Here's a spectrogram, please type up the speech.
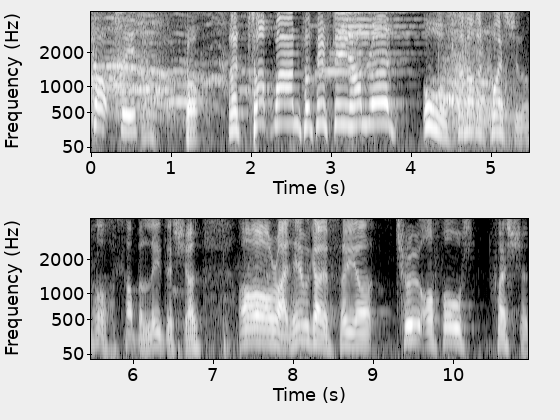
Top, please. Top. The top one for 1500 Oh, it's another question. Oh, I can't believe this show. All right, here we go for your true or false question.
